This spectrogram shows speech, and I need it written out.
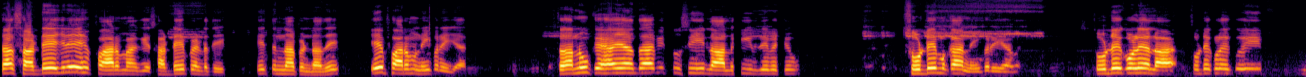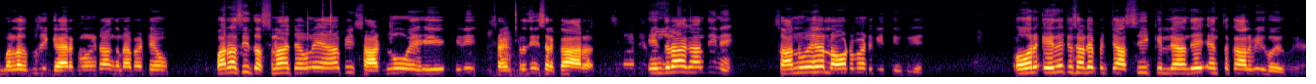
ਤਾਂ ਸਾਡੇ ਜਿਹੜੇ ਇਹ ਫਾਰਮ ਆਗੇ ਸਾਡੇ ਪਿੰਡ ਦੇ, ਇਹ ਤਿੰਨਾਂ ਪਿੰਡਾਂ ਦੇ, ਇਹ ਫਾਰਮ ਨਹੀਂ ਭਰੇ ਜਾ ਰਹੇ। ਸਾਨੂੰ ਕਿਹਾ ਜਾਂਦਾ ਵੀ ਤੁਸੀਂ ਲਾਲ ਲਕੀਰ ਦੇ ਵਿੱਚ ਛੋਡੇ ਮਕਾਨ ਨਹੀਂ ਭਰੇ ਜਾਣੇ। ਤੁਹਾਡੇ ਕੋਲੇ ਲਾ- ਤੁਹਾਡੇ ਕੋਲੇ ਕੋਈ ਮਤਲਬ ਤੁਸੀਂ ਗੈਰ ਕਾਨੂੰਨੀ ਢੰਗ ਨਾਲ ਬੈਠੇ ਹੋ। ਪਰ ਅਸੀਂ ਦੱਸਣਾ ਚਾਹੁੰਦੇ ਆ ਵੀ ਸਾਨੂੰ ਇਹ ਜਿਹੜੀ ਸੈਂਟਰ ਦੀ ਸਰਕਾਰ, ਇੰਦਰਾ ਗਾਂਧੀ ਨੇ ਸਾਨੂੰ ਇਹ ਅਲਾਟਮੈਂਟ ਕੀਤੀ ਹੋਈ ਹੈ। ਔਰ ਇਹਦੇ ਚ ਸਾਡੇ 85 ਕਿੱਲਿਆਂ ਦੇ ਇੰਤਕਾਲ ਵੀ ਹੋਏ ਹੋਏ ਆ।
